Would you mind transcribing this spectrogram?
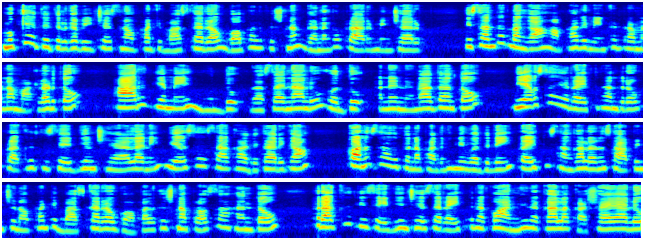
ముఖ్య అతిథులుగా వీచేసిన ఉప్పటి భాస్కర్రావు గోపాలకృష్ణ ఘనంగా ప్రారంభించారు. ఈ సందర్భంగా అపారి వెంకటరమణ మాట్లాడుతూ ఆరోగ్యమే ముందు రసాయనాలు వద్దు అనే నినాదంతో వ్యవసాయ రైతులందరూ ప్రకృతి సేద్యం చేయాలని వ్యవసాయ శాఖ అధికారిగా కొనసాగుతున్న పదవిని వదిలి రైతు సంఘాలను స్థాపించిన ఒప్పంటి భాస్కర్రావు గోపాలకృష్ణ ప్రోత్సాహంతో ప్రకృతి సేద్యం చేసే రైతులకు అన్ని రకాల కషాయాలు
